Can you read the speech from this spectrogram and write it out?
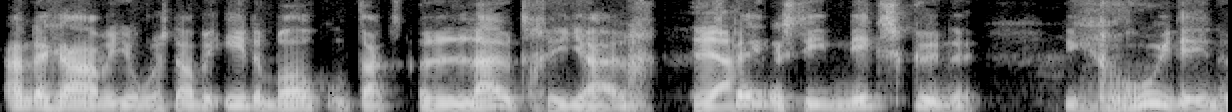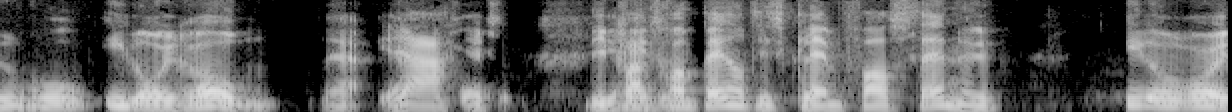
En daar gaan we, jongens. Nou, bij ieder balcontact een luid gejuich. Ja, Spelers die niks kunnen, die groeiden in hun rol. Eloy Room. Nou ja, Ja. die die pakt gewoon penalties klem vast, hè, nu. Eloy Roy,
